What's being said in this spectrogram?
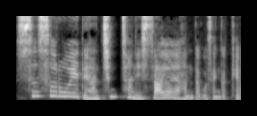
스스로에 대한 칭찬이 쌓여야 한다고 생각해요.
